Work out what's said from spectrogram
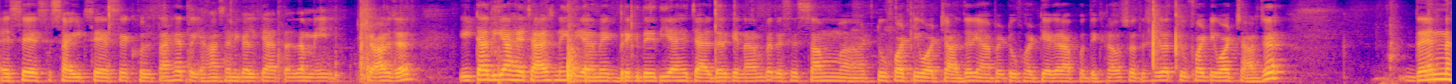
ऐसे ऐसे साइड से ऐसे खुलता है तो यहाँ से निकल के आता है द मेन चार्जर ईटा दिया है चार्ज नहीं दिया है, हमें एक ब्रिक दे दिया है चार्जर के नाम पे। This is some 240 watt charger यहाँ पे 240 अगर आपको दिख रहा हो so this is a 240 watt charger then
